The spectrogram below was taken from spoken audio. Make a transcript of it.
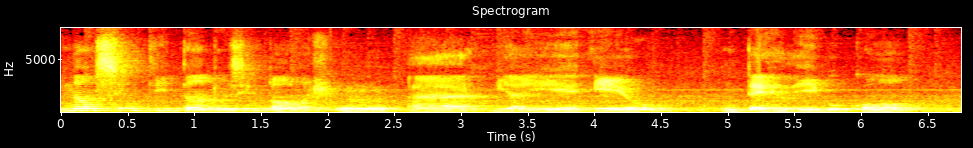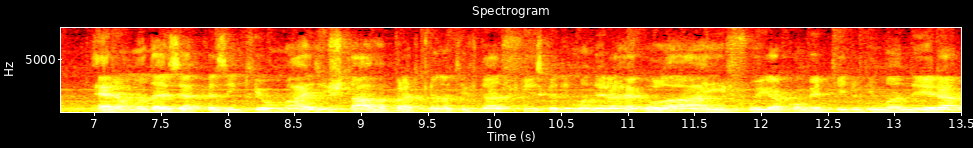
não senti tanto os sintomas. Uhum. É, e aí eu interligo com. Era uma das épocas em que eu mais estava praticando atividade física de maneira regular e fui acometido de maneira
